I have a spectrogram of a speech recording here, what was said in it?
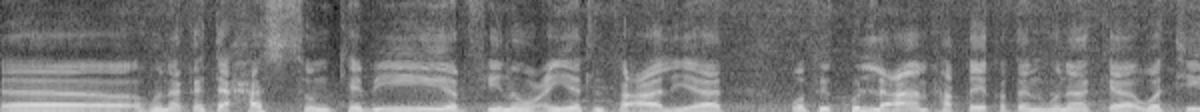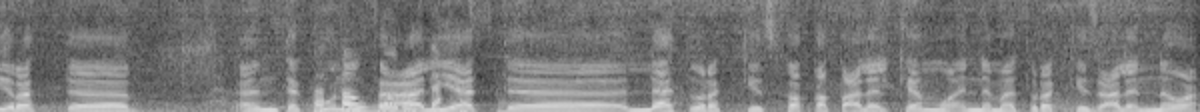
آه، هناك تحسن كبير في نوعية الفعاليات وفي كل عام حقيقة هناك وتيرة آه، أن تكون الفعاليات آه، لا تركز فقط على الكم وإنما تركز على النوع.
